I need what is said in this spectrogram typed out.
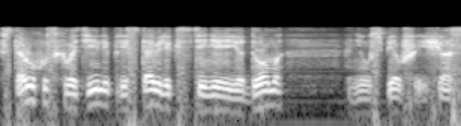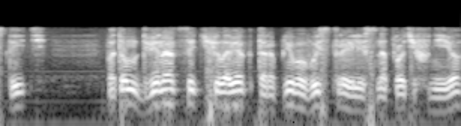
Старуху схватили, приставили к стене ее дома, не успевшей еще остыть. Потом двенадцать человек торопливо выстроились напротив нее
